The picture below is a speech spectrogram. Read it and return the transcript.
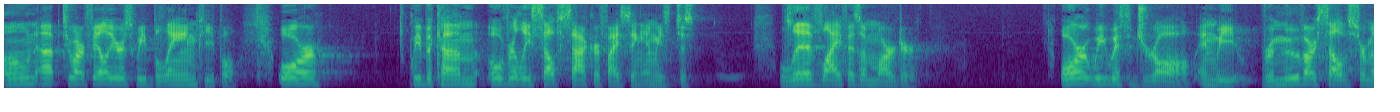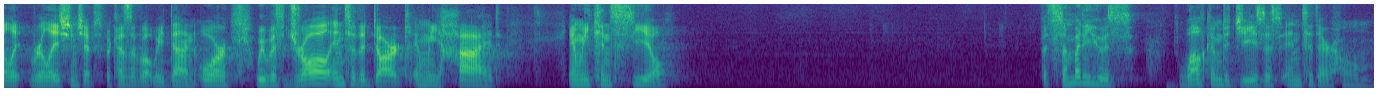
own up to our failures, we blame people. Or we become overly self sacrificing and we just live life as a martyr. Or we withdraw and we remove ourselves from relationships because of what we've done. Or we withdraw into the dark and we hide and we conceal. But somebody who has welcomed Jesus into their home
